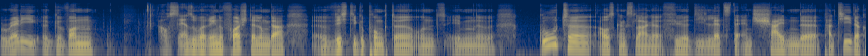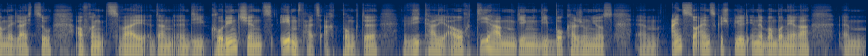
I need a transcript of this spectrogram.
Ready äh, gewonnen auch sehr souveräne Vorstellung da, äh, wichtige Punkte und eben eine gute Ausgangslage für die letzte entscheidende Partie. Da kommen wir gleich zu. Auf Rang 2 dann äh, die Corinthians, ebenfalls 8 Punkte, wie Kali auch. Die haben gegen die Boca Juniors ähm, 1 zu 1 gespielt in der Bombonera. Ähm,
